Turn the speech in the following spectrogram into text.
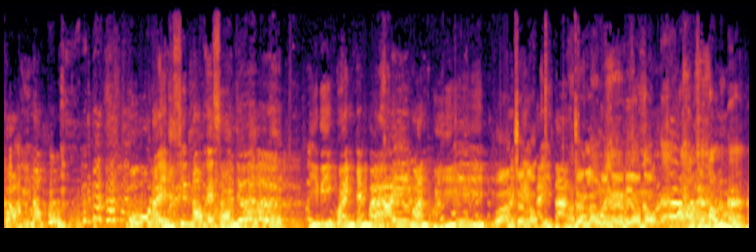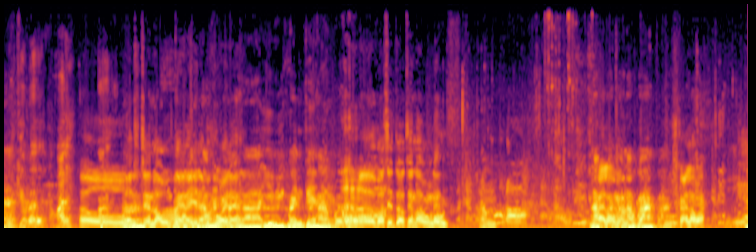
quảng ý long cổ bu này xin nông ấy xó nhớ. Ý bí khoanh tránh bà ai ngoan quý. Ngoan chén lẩu chén lẩu đứng đấy đi on ừ. nọ chén lẩu đứng đấy. Chén lẩu cũng kề đấy đang khói đấy ý bí khoanh kề hẳn và xin chào chén lẩu cũng đấy. Khái lẩu khái lẩu à? Ừ.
